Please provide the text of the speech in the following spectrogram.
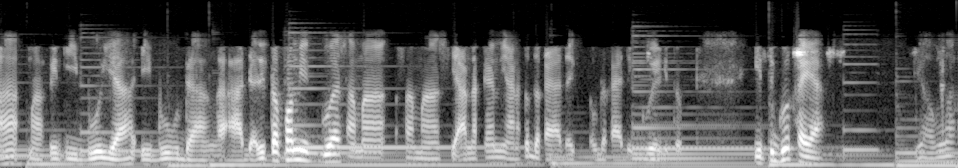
ah maafin ibu ya ibu udah nggak ada. Diteleponin gue sama sama si anaknya nih anaknya udah kayak ada udah kayak adik gue gitu. Itu gue kayak ya Allah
